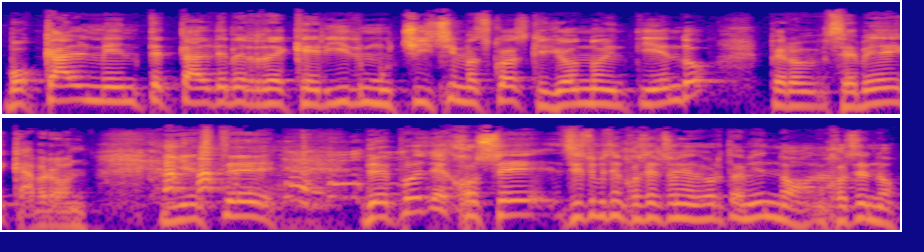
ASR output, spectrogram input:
vocalmente tal debe requerir muchísimas cosas que yo no entiendo, pero se ve cabrón. Y este, después de José, ¿sí estuviste en José el Soñador también? No, en José no.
